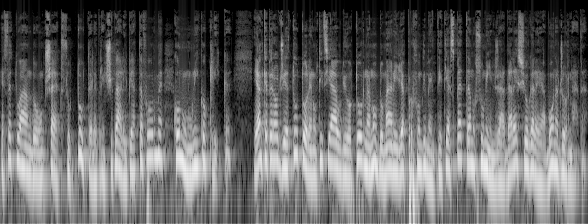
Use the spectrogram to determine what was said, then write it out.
effettuando un check su tutte le principali piattaforme con un unico clic. E anche per oggi è tutto, le notizie audio tornano domani, gli approfondimenti ti aspettano su Ninja. Da Alessio Galea, buona giornata.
